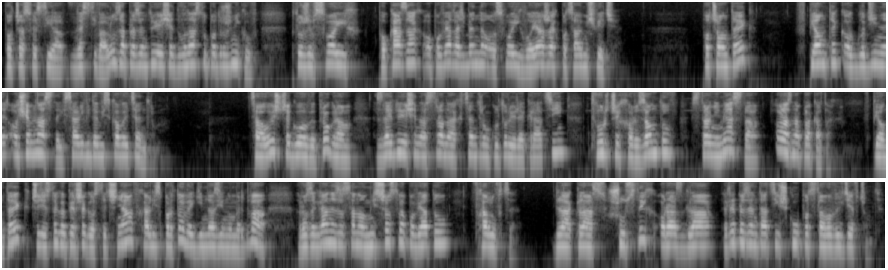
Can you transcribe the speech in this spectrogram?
Podczas festiwa- festiwalu zaprezentuje się 12 podróżników, którzy w swoich pokazach opowiadać będą o swoich wojażach po całym świecie. Początek w piątek o godziny 18 w sali widowiskowej Centrum. Cały szczegółowy program znajduje się na stronach Centrum Kultury i Rekreacji, Twórczych Horyzontów, stronie miasta oraz na plakatach. W piątek, 31 stycznia, w hali sportowej Gimnazjum nr 2 rozegrane zostaną Mistrzostwa Powiatu w Halówce dla klas szóstych oraz dla reprezentacji szkół podstawowych dziewcząt.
